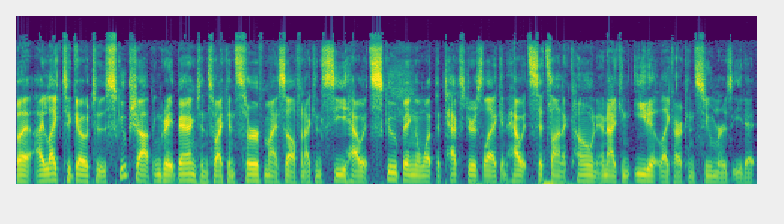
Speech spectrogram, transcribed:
But I like to go to the scoop shop in Great Barrington so I can serve myself and I can see how it's scooping and what the texture is like and how it sits on a cone, and I can eat it like our consumers eat it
